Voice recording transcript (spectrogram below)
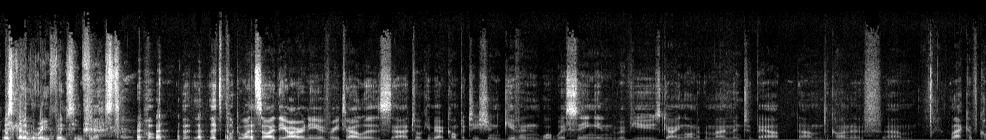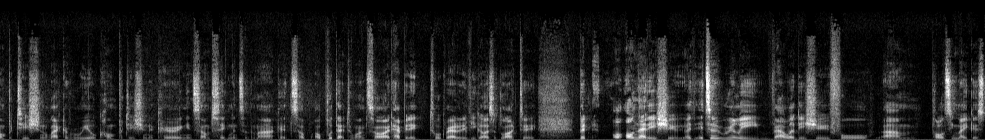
let's go to the ring fencing first. well, let's put to one side the irony of retailers uh, talking about competition given what we're seeing in reviews going on at the moment about um, the kind of um, lack of competition, lack of real competition occurring in some segments of the markets. I'll, I'll, put that to one side. Happy to talk about it if you guys would like to. But on that issue, it's a really valid issue for um, policymakers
